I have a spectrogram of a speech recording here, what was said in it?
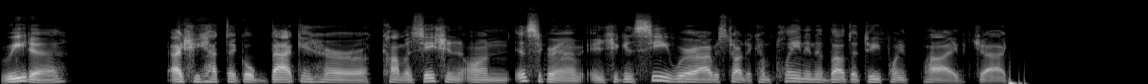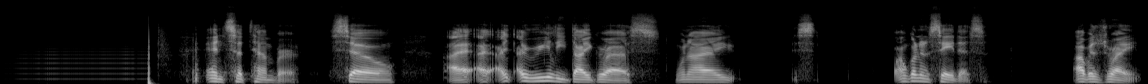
Rita actually had to go back in her conversation on Instagram and she can see where I was started complaining about the 3.5 jack in September. So I, I, I really digress when I I'm gonna say this. I was right.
